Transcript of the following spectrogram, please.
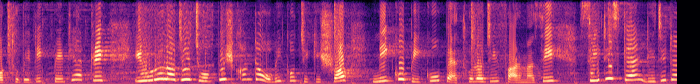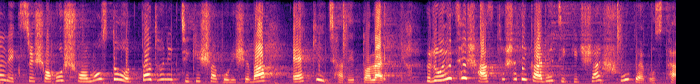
অর্থোপেডিক, পেডিয়াট্রিক, ইউরোলজি, চব্বিশ ঘণ্টা অভিজ্ঞ চিকিৎসক, NICU PICU, pathology, pharmacy, CT scan, digital X ray সহ সমস্ত অত্যাধুনিক চিকিৎসা পরিষেবা একই ছাদের তলায়। রয়েছে স্বাস্থ্যসাথী কার্ডে চিকিৎসার সুব্যবস্থা।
